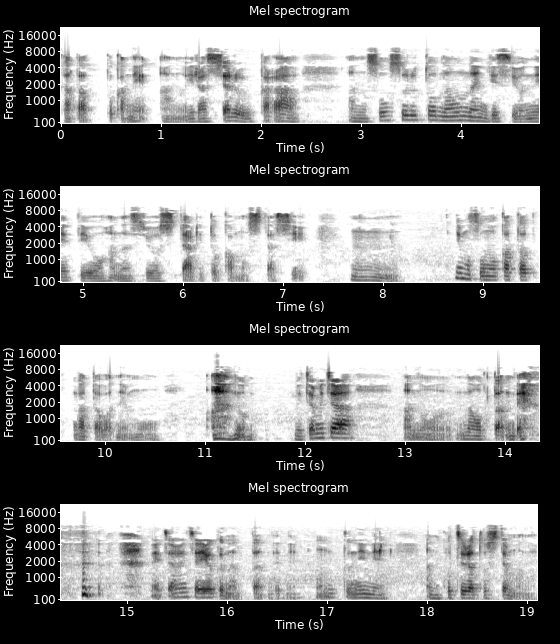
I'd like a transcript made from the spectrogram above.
方とかね、あの、いらっしゃるから、あの、そうすると治んないんですよねっていうお話をしたりとかもしたし、うん。でもその方々はね、もう、あの、めちゃめちゃ、あの、治ったんで めちゃめちゃ良くなったんでね、本当にね、あの、こちらとしてもね、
